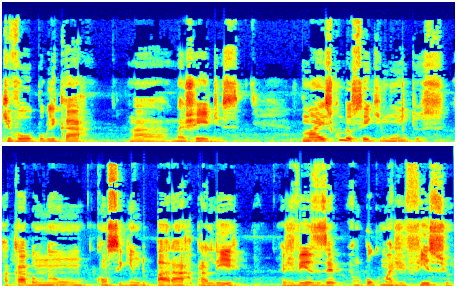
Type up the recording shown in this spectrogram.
que vou publicar na, nas redes. Mas como eu sei que muitos acabam não conseguindo parar para ler, às vezes é, é um pouco mais difícil,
